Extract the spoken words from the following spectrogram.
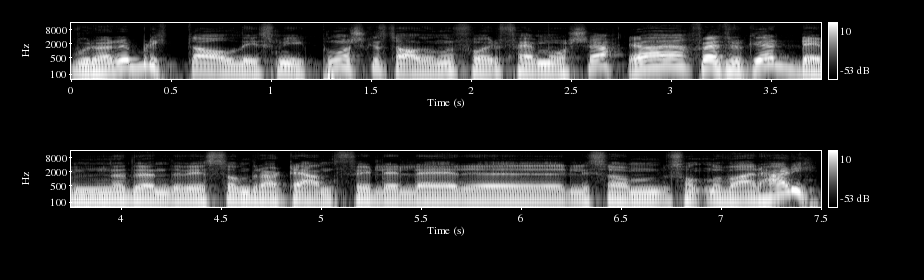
Hvor har det blitt av alle de som gikk på norske stadioner for fem år siden? Ja, ja. For jeg tror ikke det er dem nødvendigvis som drar til Anfield eller eh, liksom sånt noe hver helg.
